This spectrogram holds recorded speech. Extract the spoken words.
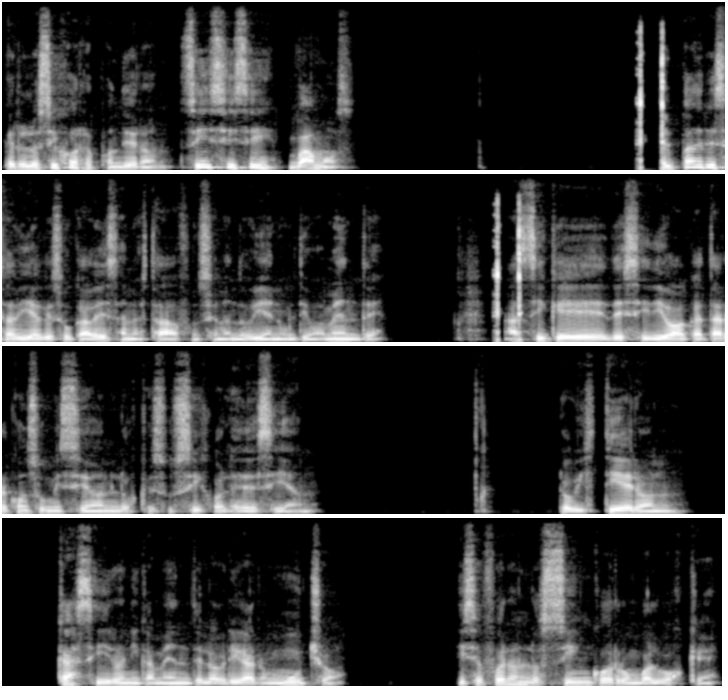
Pero los hijos respondieron, sí, sí, sí, vamos. El padre sabía que su cabeza no estaba funcionando bien últimamente, así que decidió acatar con sumisión los que sus hijos le decían. Lo vistieron, casi irónicamente lo abrigaron mucho, y se fueron los cinco rumbo al bosque.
